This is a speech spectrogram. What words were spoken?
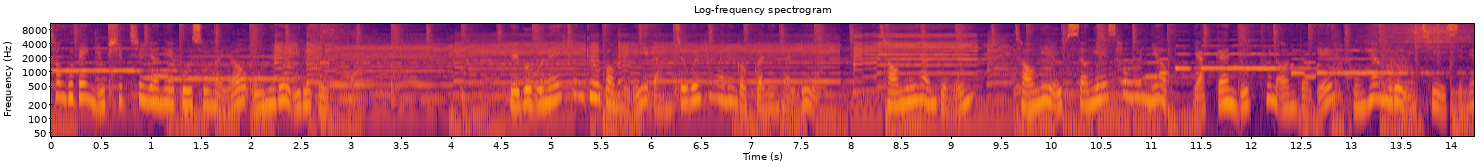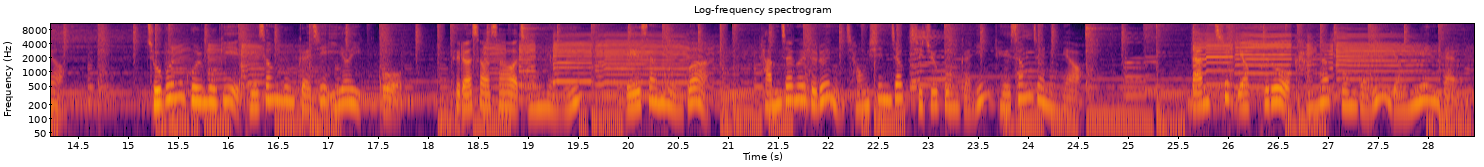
1967년에 보수하여 오늘에 이르고 있다. 대부분의 향교 건물이 남쪽을 향하는 것과는 달리 정의향교는 정의읍성의 서문 옆 약간 높은 언덕의 동향으로 위치해 있으며 좁은 골목이 대성문까지 이어 있고 들어서서 정면이 내성문과 담장을 두른 정신적 지주 공간인 대성전이며 남측 옆으로 강압 공간인 명륜당,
